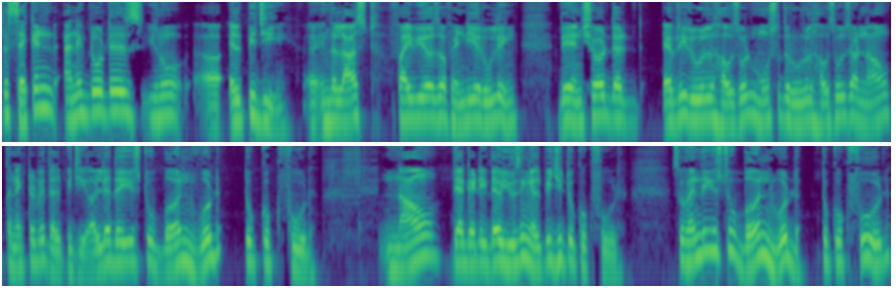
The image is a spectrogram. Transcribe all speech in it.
the second anecdote is you know uh, lpg uh, in the last 5 years of nda ruling they ensured that every rural household most of the rural households are now connected with lpg earlier they used to burn wood to cook food. Now they are getting they're using lpg to cook food. So when they used to burn wood to cook food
